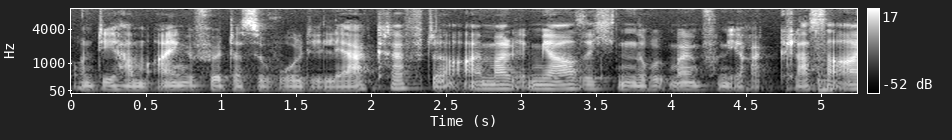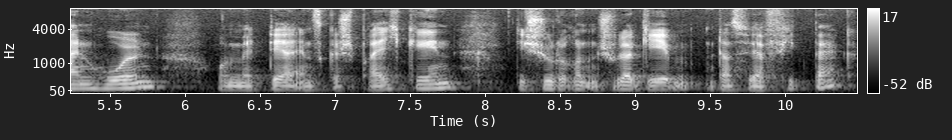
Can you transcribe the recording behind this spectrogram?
Und die haben eingeführt, dass sowohl die Lehrkräfte einmal im Jahr sich eine Rückmeldung von ihrer Klasse einholen und mit der ins Gespräch gehen. Die Schülerinnen und Schüler geben, das wäre Feedback.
